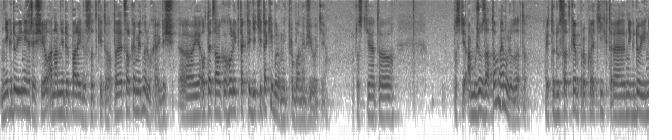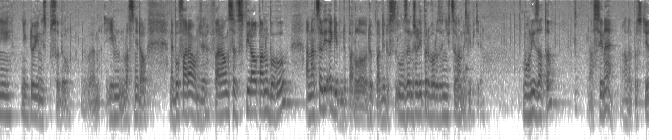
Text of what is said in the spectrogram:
někdo jiný hřešil a na mě dopadají důsledky toho. To je celkem jednoduché. Když eh, je otec alkoholik, tak ty děti taky budou mít problémy v životě. Prostě to... Prostě, a můžou za to? Nemůžou za to. Je to důsledkem prokletí, které někdo jiný, někdo jiný způsobil. Jim vlastně dal. Nebo faraon, že? Faraon se vzpíral panu Bohu a na celý Egypt dopadlo, dopadli, zemřeli prvorození v celém Egyptě. Mohli za to? Asi ne, ale prostě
